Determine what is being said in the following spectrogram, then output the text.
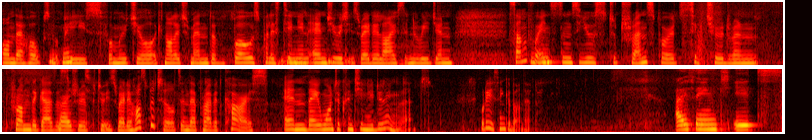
on their hopes for Mhm. peace, for mutual acknowledgement of both Palestinian and Jewish Israeli lives in the region. Some, for Mhm. instance, used to transport sick children from the Gaza Right. Strip to Israeli hospitals in their private cars, and they want to continue doing that. What do you think about that? I think it's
